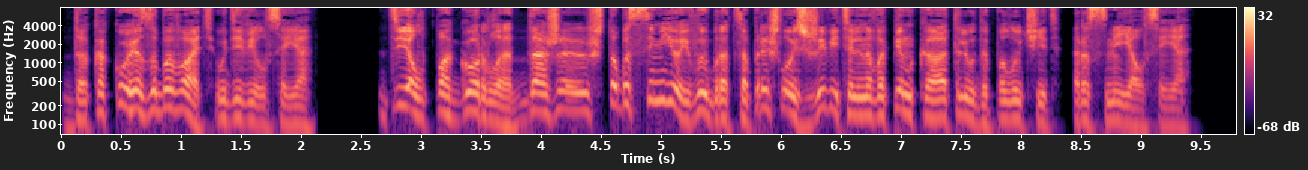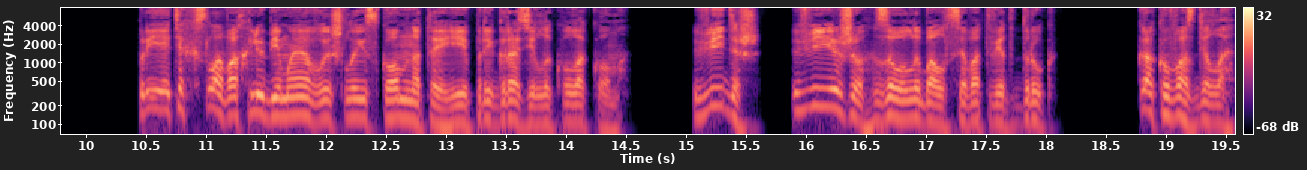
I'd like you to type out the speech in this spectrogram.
«Да какое забывать?» — удивился я. Дел по горло, даже чтобы с семьей выбраться, пришлось живительного пинка от Люды получить, рассмеялся я. При этих словах любимая вышла из комнаты и пригрозила кулаком. «Видишь, «Вижу», — заулыбался в ответ друг. «Как у вас дела?»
